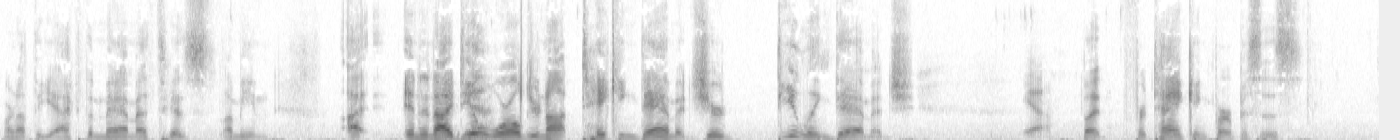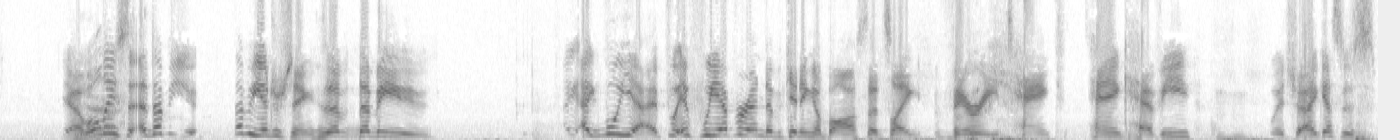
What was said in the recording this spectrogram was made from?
or not the yak, the mammoth, because I mean, I, in an ideal Yeah. world, you're not taking damage, you're dealing damage. Yeah. But for tanking purposes, Yeah, well, at Yeah. least that'd be that'd be interesting because that, that'd be. I, I, well, yeah. If, if we ever end up getting a boss that's like very tank tank heavy, Mhm. which I guess is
